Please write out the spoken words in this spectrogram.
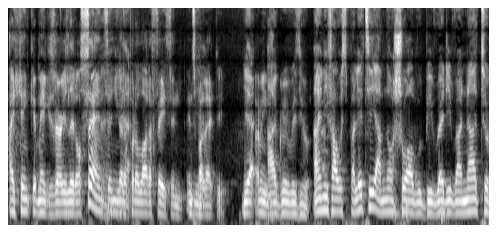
I think it makes very little sense, and you got to yeah. put a lot of faith in, in Spalletti. Yeah, I mean, I agree with you. And if I was Spalletti, I'm not sure I would be ready right now to.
